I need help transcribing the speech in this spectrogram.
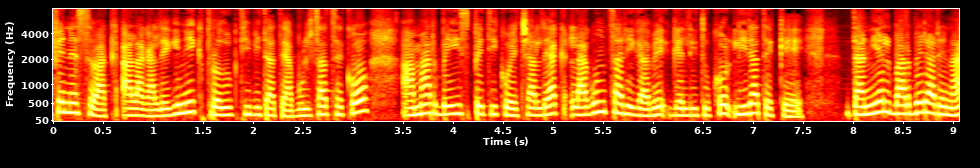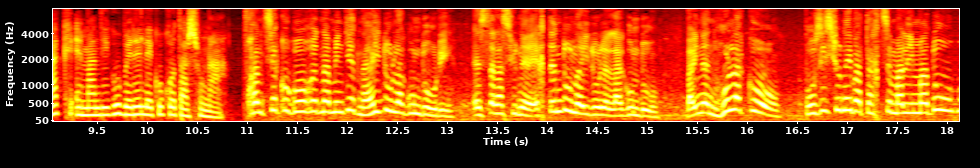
FNSoak ala galdeginik produktibitatea bultzatzeko, amar behizpetiko etxaldeak laguntzari gabe geldituko lirateke. Daniel Barberarenak eman digu bere lekukotasuna. Frantziako gobernamendiet nahi du lagundu hori. Da erten du nahi du lagundu. Baina holako pozizione bat hartzen malimadu,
